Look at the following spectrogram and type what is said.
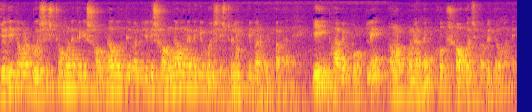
যদি তোমার বৈশিষ্ট্য মনে থাকে, সংজ্ঞা বলতে পারবে। যদি সংজ্ঞা মনে থাকে, বৈশিষ্ট্য লিখতে পারবে। অর্থাৎ এইভাবে পড়লে আমার মনে হয় খুব সহজ হবে তোমাদের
